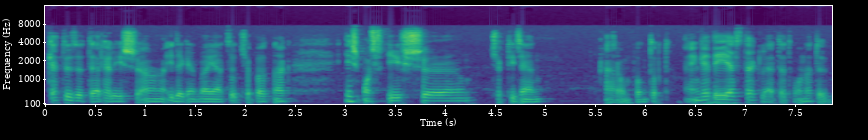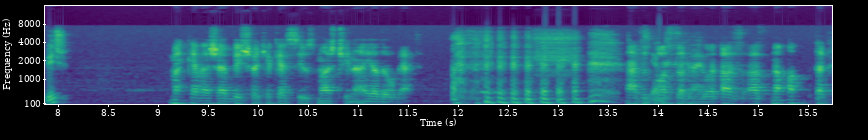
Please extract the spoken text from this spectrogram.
kettőző terhelés a idegenben játszott csapatnak, és most is csak 13 pontot engedélyeztek, lehetett volna több is. Meg kevesebb is, hogyha Cassius más csinálja a dolgát. hát az bosszadály volt. Az, az, na, a, tehát,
